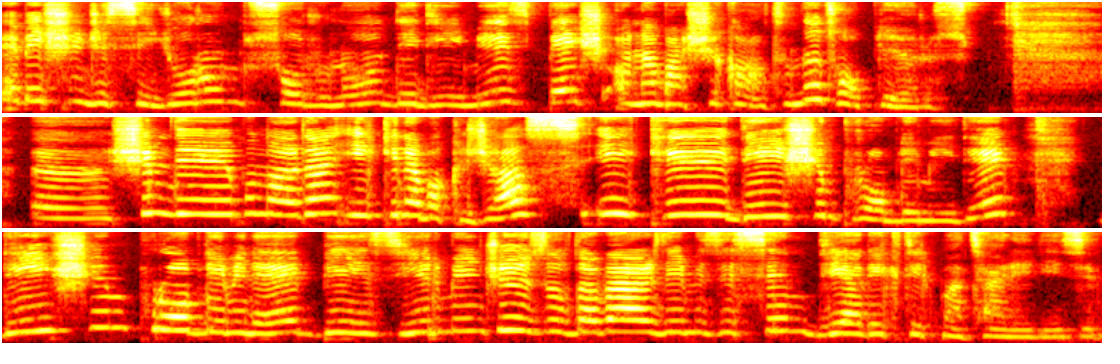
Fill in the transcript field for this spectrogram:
Ve beşincisi yorum sorunu dediğimiz beş ana başlık altında topluyoruz. Ee, Şimdi bunlardan ilkine bakacağız. İlki değişim problemiydi. Değişim problemine biz 20. yüzyılda verdiğimiz isim diyalektik materyalizm.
